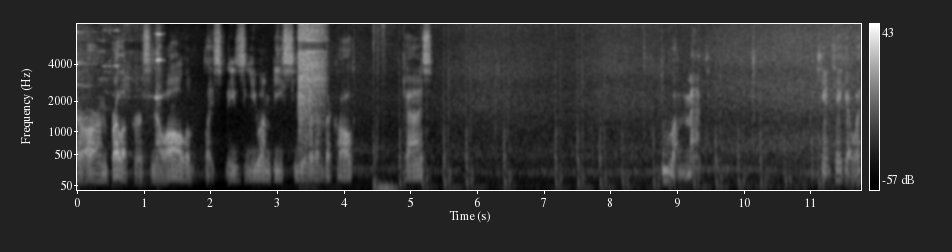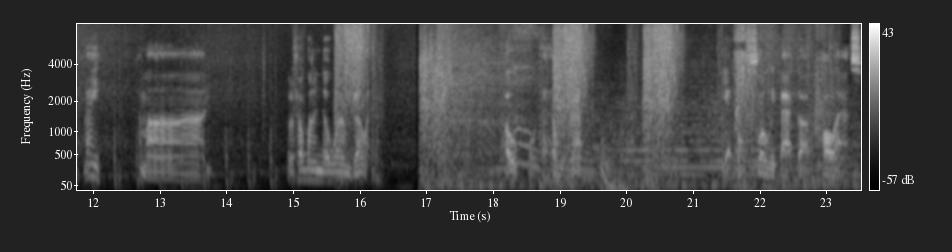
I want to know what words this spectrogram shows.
There are umbrella personnel all over the place. These UMBC or whatever they're called. Guys. Ooh, a map. I can't take it with me? Come on. What if I want to know where I'm going? Oh, what the hell was that? Yeah, don't slowly back up. Haul ass.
